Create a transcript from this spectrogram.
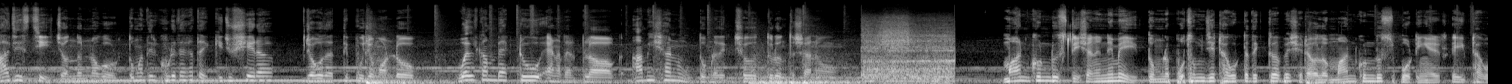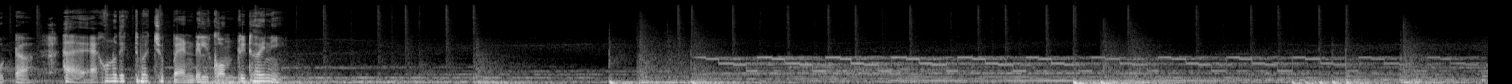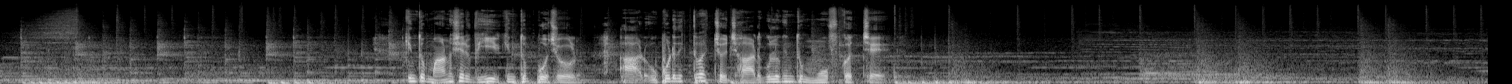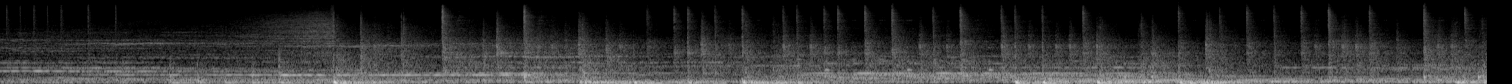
আজ এসছি চন্দননগর। তোমাদের ঘুরে দেখাতে কিছু সেরা জগদ্ধাত্রী পুজো মণ্ডপ। Welcome back to another blog আমি শানু, তোমরা দেখছ দুরন্ত শানু। মানকুণ্ডু স্টেশনে নেমেই তোমরা প্রথম যে ঠাকুরটা দেখতে পাবে সেটা হলো মানকুণ্ডু স্পোর্টিংয়ের এই ঠাকুরটা। হ্যাঁ এখনও দেখতে পাচ্ছ প্যান্ডেল কমপ্লিট হয়নি। কিন্তু মানুষের ভিড় কিন্তু প্রচুর। আর উপরে দেখতে পাচ্ছ ঝাড়গুলো কিন্তু মুভ করছে।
